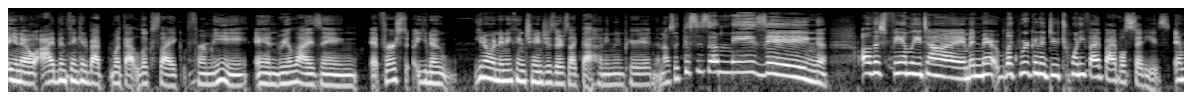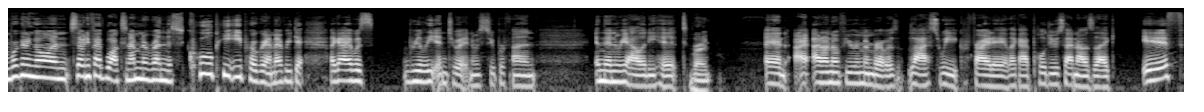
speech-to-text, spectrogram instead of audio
you know, I've been thinking about what that looks like for me and realizing at first, you know, you know, when anything changes, there's like that honeymoon period. And I was like, this is amazing. All this family time. And mar- like, we're going to do 25 Bible studies and we're going to go on 75 walks and I'm going to run this cool PE program every day. Like, I was really into it and it was super fun. And then reality hit. Right. And I, I don't know if you remember, it was last week, Friday. Like, I pulled you aside and I was like, if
